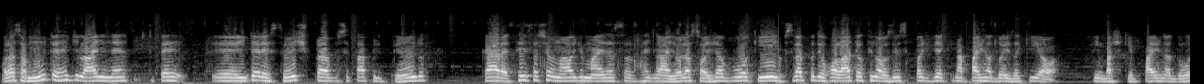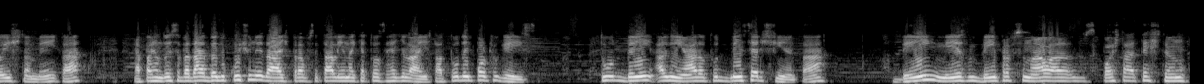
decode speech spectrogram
olha só muita headline, né? Super é, interessante para você estar tá aplicando. Cara, sensacional demais essas headlines. Olha só, já vou aqui. Você vai poder rolar até o finalzinho. Você pode ver aqui na página 2 aqui, ó. Aqui embaixo aqui, página 2 também, tá? Na página 2 você vai dar dando continuidade para você estar tá lendo aqui as suas headlines. Tá tudo em português tudo bem alinhado, tudo bem certinho, tá? Bem mesmo, bem profissional, você pode estar testando,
